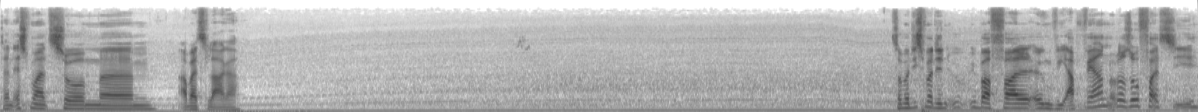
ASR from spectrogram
Dann erstmal zum ähm, Arbeitslager. Sollen wir diesmal den Ü Überfall irgendwie abwehren oder so, falls sie...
